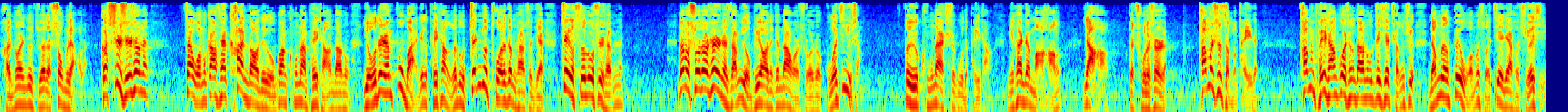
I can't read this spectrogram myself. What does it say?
很多人就觉得受不了了。可事实上呢？在我们刚才看到的有关空难赔偿当中，有的人不满这个赔偿额度，真就拖了这么长时间。这个思路是什么呢？那么说到这儿呢，咱们有必要呢跟大伙儿说说国际上对于空难事故的赔偿。你看这马航、亚航这出了事儿了，他们是怎么赔的？他们赔偿过程当中这些程序能不能被我们所借鉴和学习？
